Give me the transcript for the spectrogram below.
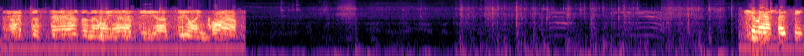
Up the stairs, and then we have the uh, ceiling collapse. Chumash, IC.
